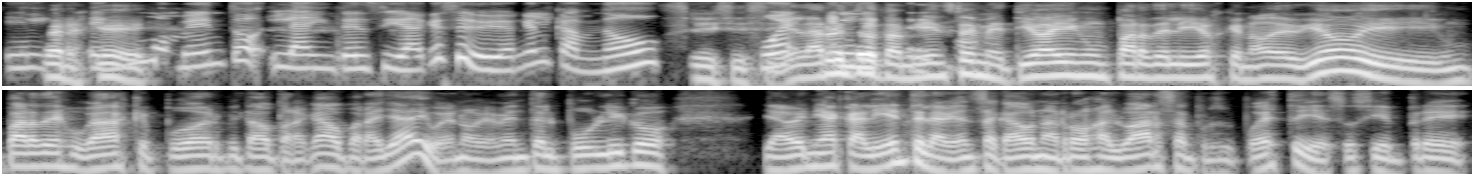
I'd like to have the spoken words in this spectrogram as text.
el- Bueno, en que- un momento la intensidad que se vivió en el Camp Nou Sí, sí, sí. fue El árbitro también se metió ahí en un par de líos que no debió y un par de jugadas que pudo haber pitado para acá o para allá. Y bueno, obviamente el público ya venía caliente, le habían sacado una roja al Barça, por supuesto, y eso siempre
